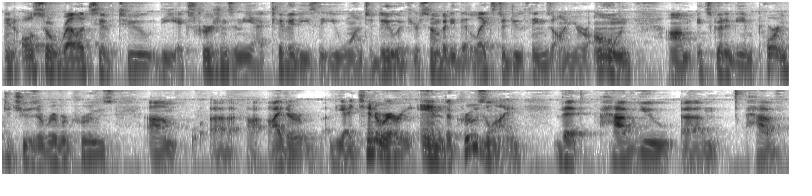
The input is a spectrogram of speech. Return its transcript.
And also relative to the excursions and the activities that you want to do. If you're somebody that likes to do things on your own, um, it's going to be important to choose a river cruise, um, uh, either the itinerary and the cruise line that have you um, have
